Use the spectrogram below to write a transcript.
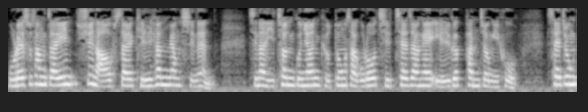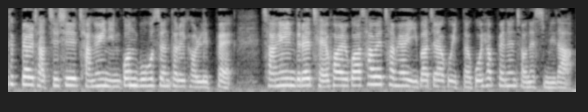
올해 수상자인 59살 길현명 씨는 지난 2009년 교통사고로 지체장애 1급 판정 이후 세종특별자치시 장애인 인권보호센터를 건립해 장애인들의 재활과 사회 참여에 이바지하고 있다고 협회는 전했습니다.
